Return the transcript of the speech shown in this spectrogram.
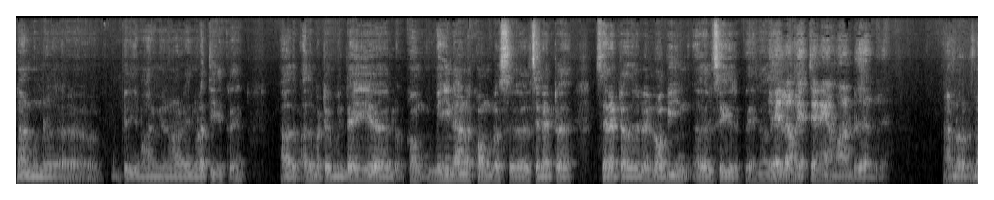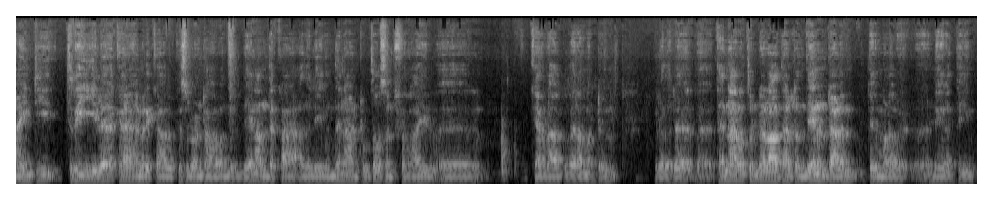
நான் முன்னு பெரிய மாவீரர் நாளை நடத்தி இருக்கிறேன் அது அது மட்டுமில்லை மெயினான காங்கிரஸ் செனட்டர் செனட்டர் அதில் லாபிங் அதில் செய்திருக்கிறேன் அது? நைன்டி த்ரீயில் அமெரிக்காவுக்கு ஸ்டூடெண்டாக வந்திருந்தேன். அந்த கா அதிலிருந்து நான் டூ தௌசண்ட் ஃபைவ் கனடாவுக்கு வர மட்டும் கிட்டத்தட்ட தன்னார்வ தொண்டராக தான் இருந்தேன் என்றாலும் பெருமளவு நேரத்தையும்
